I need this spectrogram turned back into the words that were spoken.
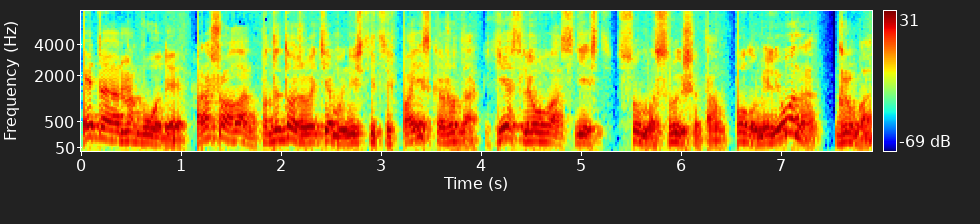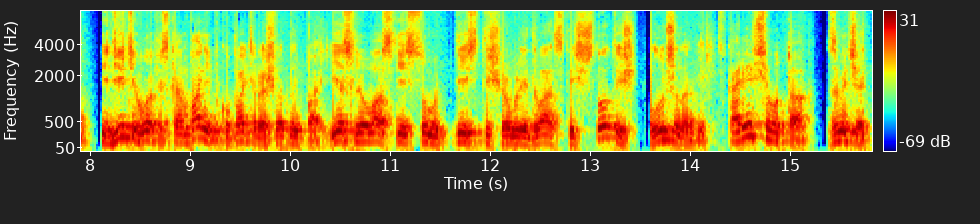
Это на годы. Хорошо, Алан, подытоживая тему инвестиций в паи, скажу так. Если у вас есть сумма свыше там, полумиллиона, грубо, идите в офис компании, покупайте расчетный пай. Если у вас есть сумма 10 тысяч рублей, 20 тысяч, 100 тысяч, лучше на бирже. Скорее всего, так. Замечательно.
